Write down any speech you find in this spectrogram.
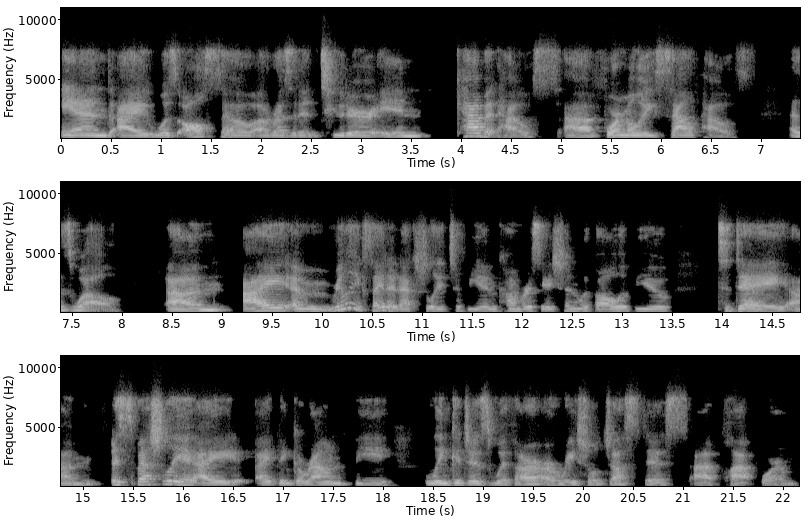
And I was also a resident tutor in Cabot House, uh, formerly South House, as well. Um, I am really excited actually to be in conversation with all of you today, um, especially I, I think around the linkages with our, our racial justice uh, platform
